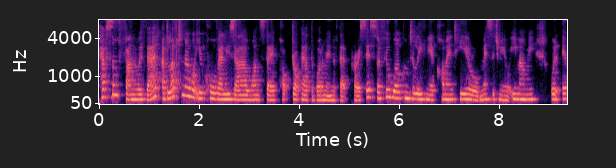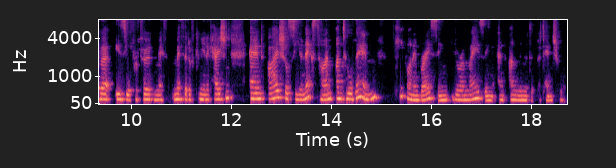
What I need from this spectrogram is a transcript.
Have some fun with that. I'd love to know what your core values are once they pop, drop out the bottom end of that process. So feel welcome to leave me a comment here or message me or email me, whatever is your preferred me method of communication. And I shall see you next time. Until then, keep on embracing your amazing and unlimited potential.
